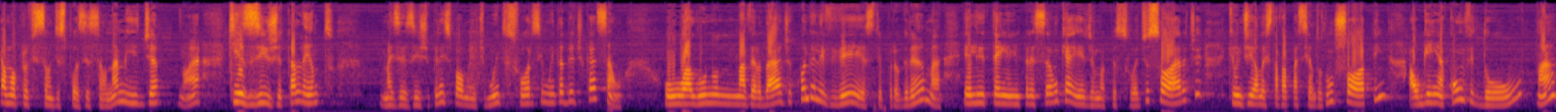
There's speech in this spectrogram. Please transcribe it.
é uma profissão de exposição na mídia, não é? que exige talento, mas exige principalmente muito esforço e muita dedicação. O aluno, na verdade, quando ele vê este programa, ele tem a impressão que a Ed é uma pessoa de sorte, que um dia ela estava passeando num shopping, alguém a convidou né,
